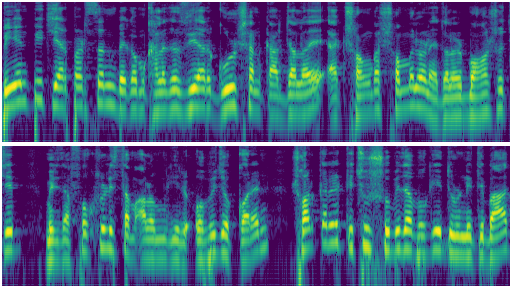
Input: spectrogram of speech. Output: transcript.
বিএনপি চেয়ারপারসন বেগম খালেদা জিয়ার গুলশান কার্যালয়ে এক সংবাদ সম্মেলনে দলের মহাসচিব মির্জা ফখরুল ইসলাম আলমগীর অভিযোগ করেন, সরকারের কিছু সুবিধাভোগী দুর্নীতিবাজ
